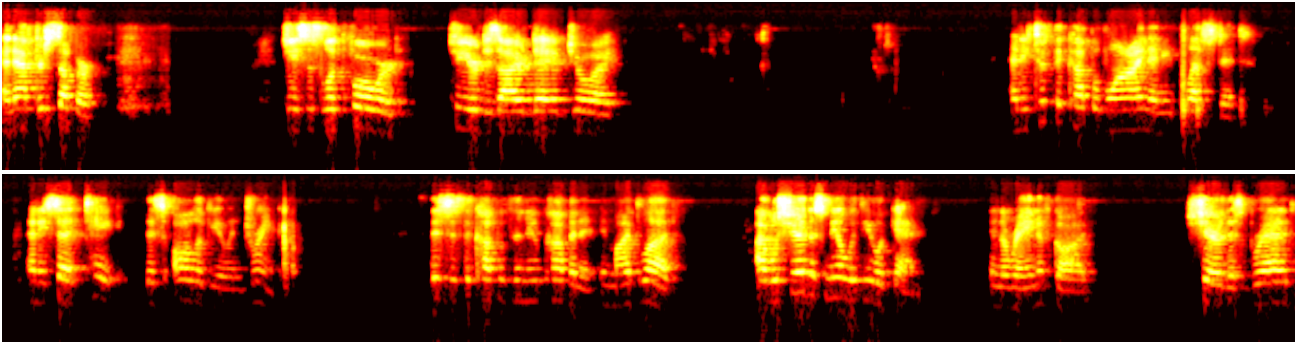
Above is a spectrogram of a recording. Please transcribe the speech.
And after supper, Jesus looked forward to your desired day of joy. And he took the cup of wine and he blessed it. And he said, Take this, all of you, and drink. This is the cup of the new covenant in my blood. I will share this meal with you again in the reign of God. Share this bread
